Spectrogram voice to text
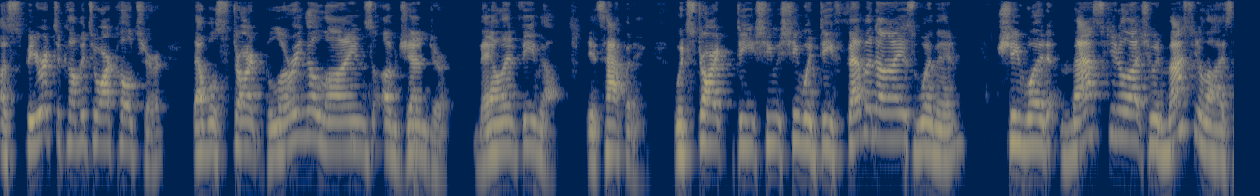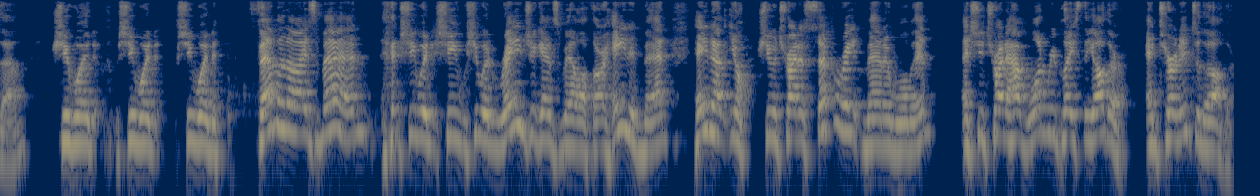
a spirit to come into our culture that will start blurring the lines of gender, male and female. It's happening. Would start de- she she would defeminize women. She would masculinize. She would masculinize them. She would she would she would feminize men. She would she she would rage against male authority, hated men, hated you know. She would try to separate man and woman, and she'd try to have one replace the other and turn into the other.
